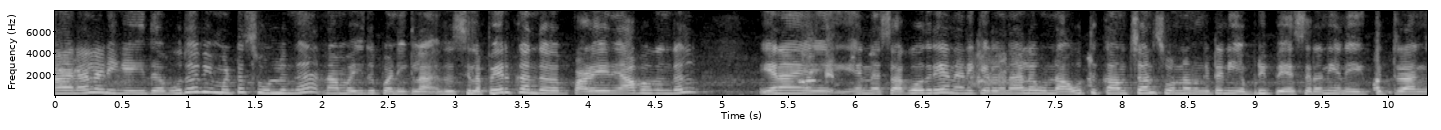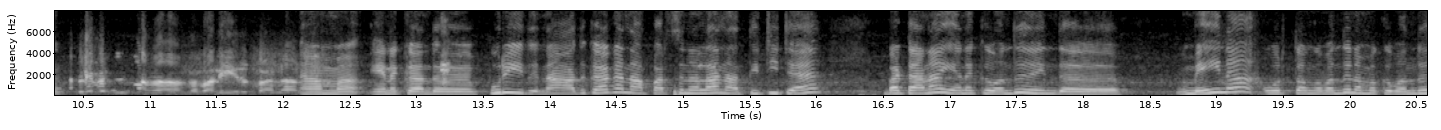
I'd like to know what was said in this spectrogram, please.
அதனால் நீங்கள் இதை உதவி மட்டும் சொல்லுங்கள் நம்ம இது பண்ணிக்கலாம். இது சில பேருக்கு அந்த பழைய ஞாபகங்கள் ஏன்னா என்னை சகோதரியாக நினைக்கிறதுனால உன்னை அவுத்து காமிச்சான்னு சொன்னவங்ககிட்ட நீ எப்படி பேசுகிறேன்னு என்னை திட்டுறாங்க. அந்த- வழி இருக்கும் ஆமாம் எனக்கு அந்த புரியுது. நான் அதுக்காக நான் பர்சனலாக நான் திட்டிட்டேன். பட் ஆனால் எனக்கு வந்து இந்த மெயினாக ஒருத்தவங்க வந்து நமக்கு வந்து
